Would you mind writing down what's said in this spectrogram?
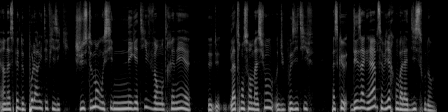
un aspect de polarité physique. Justement, aussi négative va entraîner de, la transformation du positif. Parce que désagréable, ça veut dire qu'on va la dissoudre.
